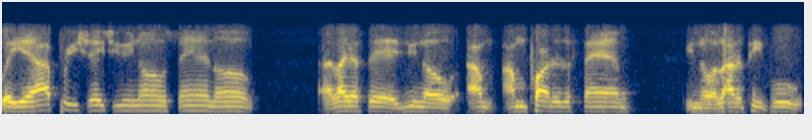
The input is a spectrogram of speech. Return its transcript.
but yeah, I appreciate you. You know what I'm saying? Um, like I said, you know, I'm I'm part of the fam. You know, a lot of people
